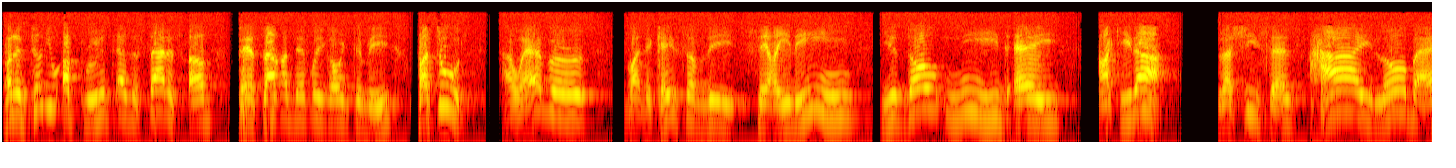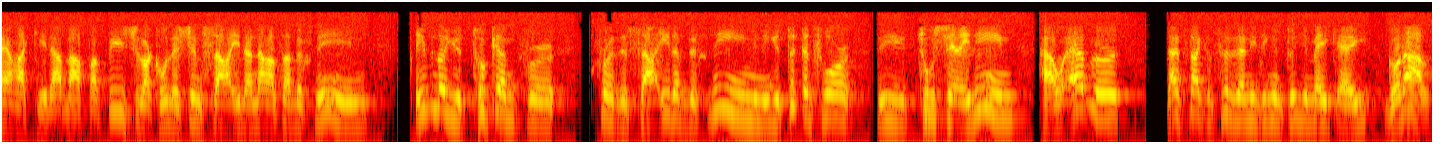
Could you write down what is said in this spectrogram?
But until you uproot it as a status of Pesach, and therefore you're going to be Patur. However, by the case of the Se'irim, you don't need a Akira. Rashi says, Hai lo akira ba'afapi shelakhu l'shem sa'id ana'asa b'fnim, even though you took him for for the sa'id of b'fnim, meaning you took it for the two se'idim, however, that's not considered anything until you make a goral.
